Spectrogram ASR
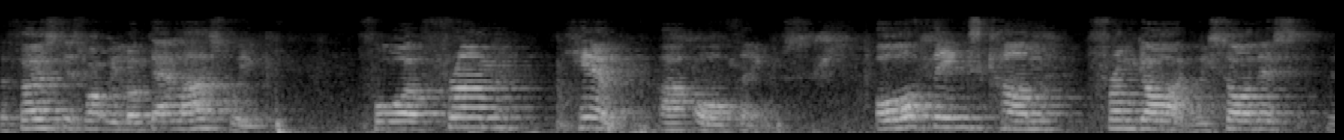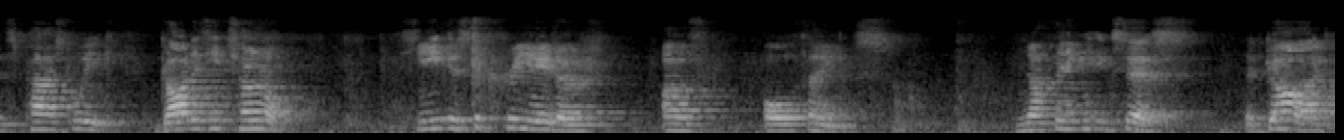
The first is what we looked at last week. For from him are all things. All things come from God. We saw this this past week. God is eternal. He is the creator of all things. Nothing exists that God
